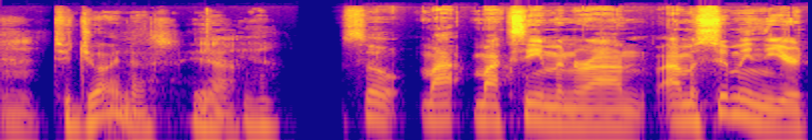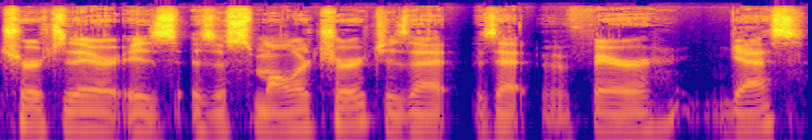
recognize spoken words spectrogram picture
mm. to join us. Yeah. So, Ma- Maksym and Ron, I'm assuming that your church there is is a smaller church. Is that is that a fair guess?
